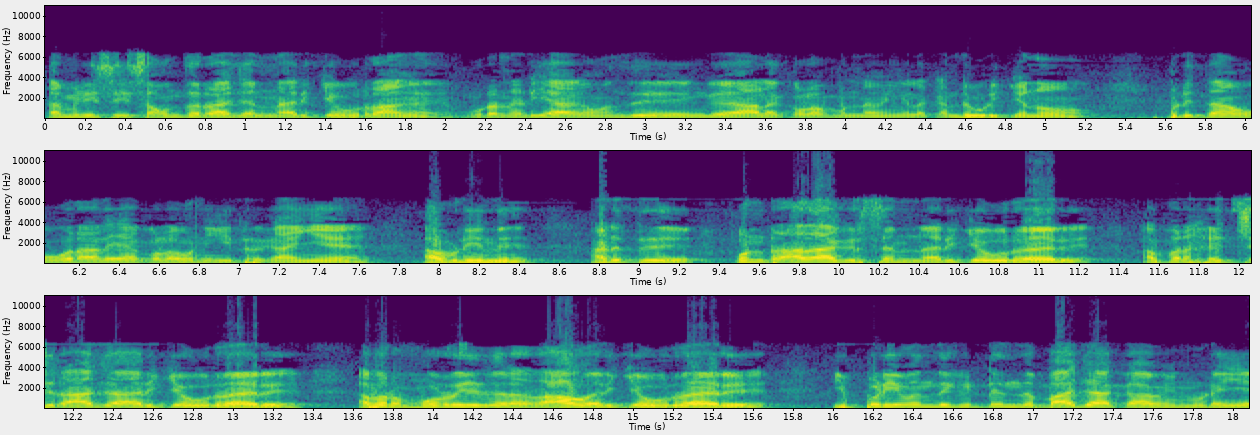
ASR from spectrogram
தமிழிசை சவுந்தரராஜன் அறிக்கை விடுறாங்க. உடனடியாக வந்து எங்கள் ஆளை கொலை பண்ணவங்களை கண்டுபிடிக்கணும். இப்படித்தான் ஒவ்வொரு ஆளையாக கொலை பண்ணிக்கிட்டு இருக்காங்க. அப்படின்னு. அடுத்து பொன் ராதாகிருஷ்ணன் அறிக்கை விடுறாரு. அப்புறம் ஹெச் ராஜா அறிக்கை விடுறாரு. அப்புறம் முரளிதர ராவ் அறிக்கை விடுறாரு. இப்படி வந்துக்கிட்டு இந்த பாஜகவினுடைய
